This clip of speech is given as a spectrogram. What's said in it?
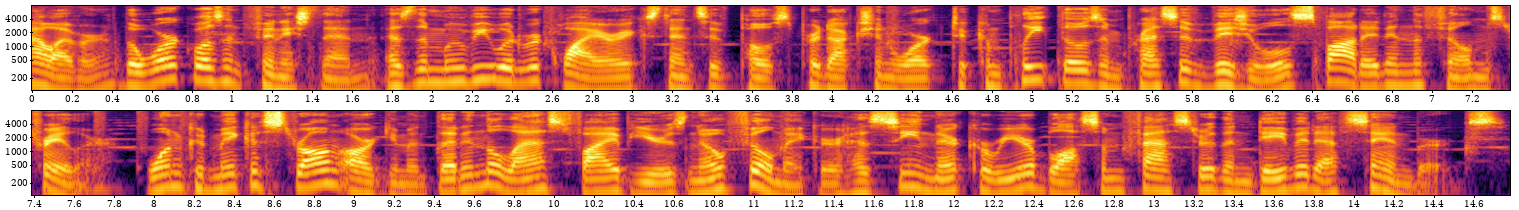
However, the work wasn't finished then, as the movie would require extensive post-production work to complete those impressive visuals spotted in the film's trailer. One could make a strong argument that in the last five years no filmmaker has seen their career blossom faster than David F. Sandberg's.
